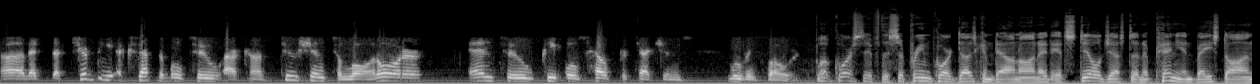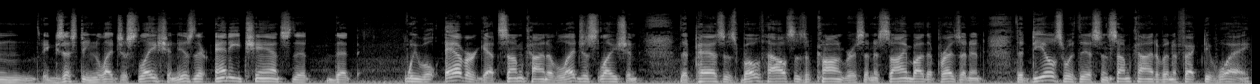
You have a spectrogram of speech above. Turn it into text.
uh, that that should be acceptable to our Constitution, to law and order, and to people's health protections moving forward. Well, of course, if the Supreme Court does come down on it, it's still just an opinion based on existing legislation. Is there any chance that that we will ever get some kind of legislation that passes both houses of Congress and is signed by the president that deals with this in some kind of an effective way?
